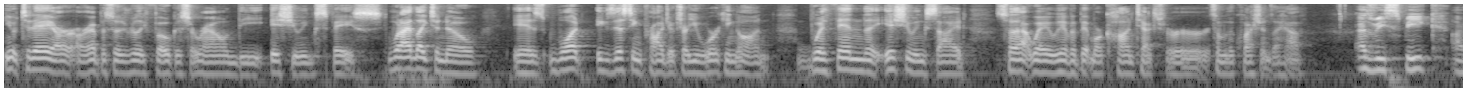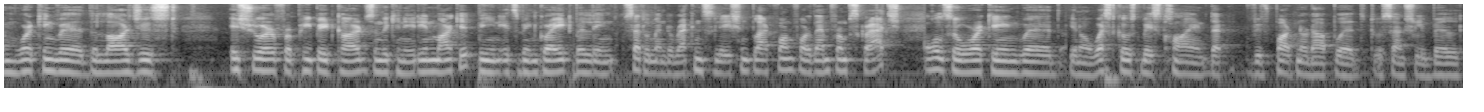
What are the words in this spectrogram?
you know, today our, our episode is really focused around the issuing space. What I'd like to know is what existing projects are you working on within the issuing side so that way we have a bit more context for some of the questions I have. As we speak, I'm working with the largest issuer for prepaid cards in the Canadian market. It's been great building settlement and reconciliation platform for them from scratch. Also working with, you know, West Coast based client that we've partnered up with to essentially build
